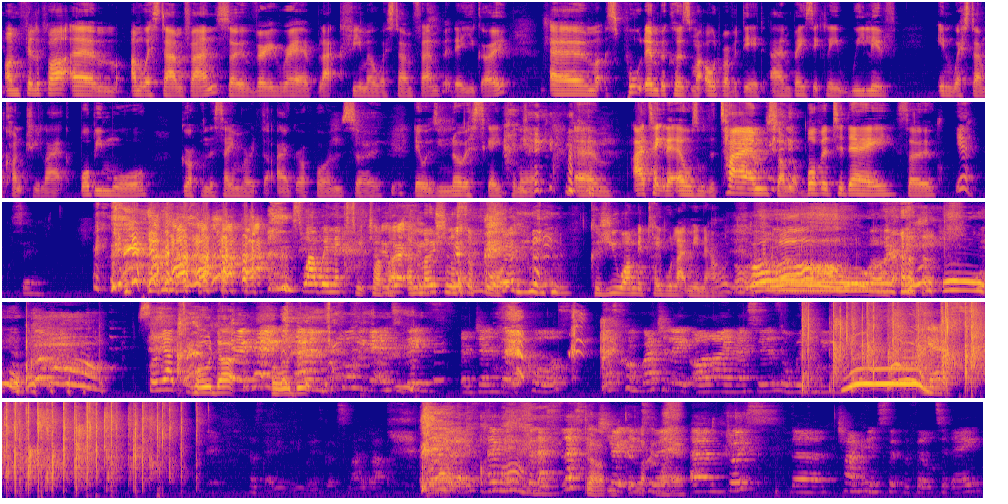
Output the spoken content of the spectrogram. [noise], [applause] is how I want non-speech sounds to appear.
I'm Philippa. Um, I'm a West Ham fan, so very rare black female West Ham fan. But there you go. Um, support them because my older brother did, and basically we live in West Ham country. Like Bobby Moore grew up on the same road that I grew up on, so there was no escaping it. [laughs] Um, I take the L's all the time, so I'm not bothered today. So yeah, Same. that's why we're next to each other. Exactly. Emotional support, [laughs] because you are mid-table like me now. Oh, no. Oh! [laughs] So yeah. Hold up. Okay, Hold it. before we get into today's agenda, of course, let's congratulate all our lionesses on winning the Yes. That's the only thing we've got to smile about. Anyway, [laughs] okay, so let's let's get straight Good into it. Um, Joyce, the champions took the field today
